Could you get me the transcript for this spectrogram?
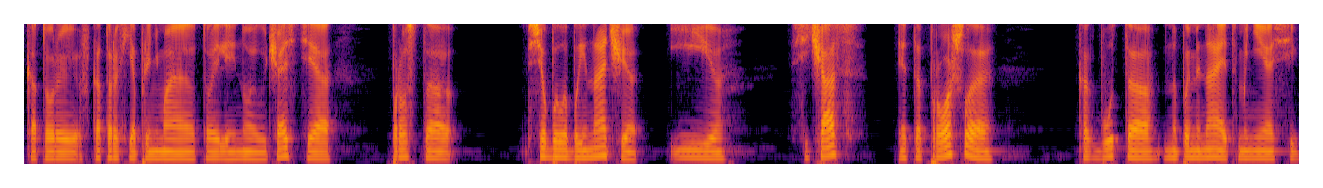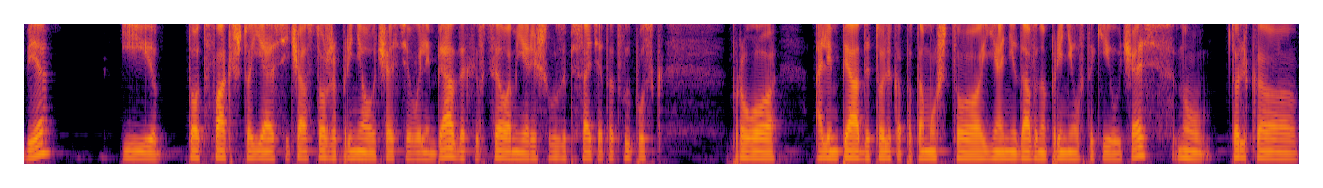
которые, в которых я принимаю то или иное участие, просто все было бы иначе, и сейчас это прошлое как будто напоминает мне о себе, и тот факт, что я сейчас тоже принял участие в Олимпиадах, и в целом я решил записать этот выпуск про Олимпиады только потому, что я недавно принял в такие участия, ну, только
